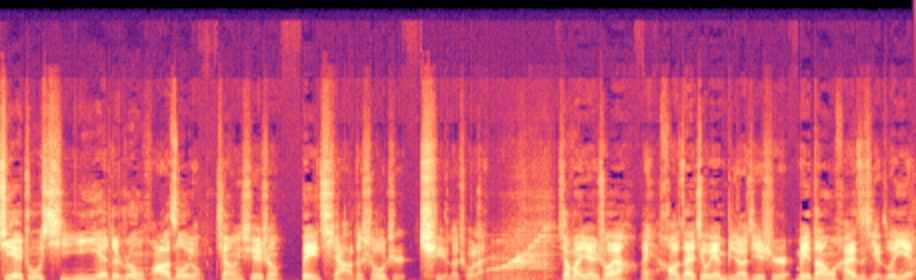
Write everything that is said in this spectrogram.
借助洗衣液的润滑作用，将学生被卡的手指取了出来。消防员说呀，哎，好在救援比较及时，没耽误孩子写作业。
